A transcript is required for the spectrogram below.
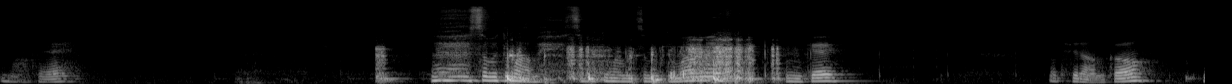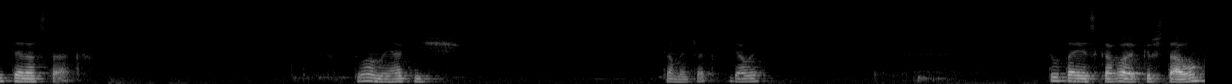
No okej. Ech, Co my tu mamy? Co my tu mamy? Co my tu mamy? Okej. Otwieranko. I teraz tak. Tu mamy jakiś kamyczek biały. Tutaj jest kawałek kryształu.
